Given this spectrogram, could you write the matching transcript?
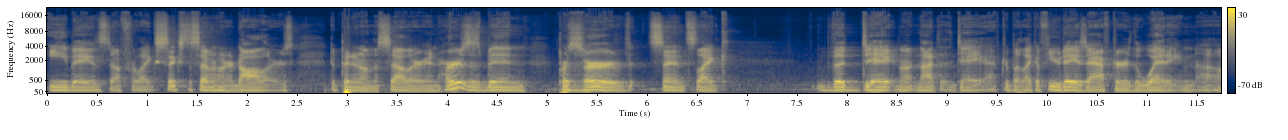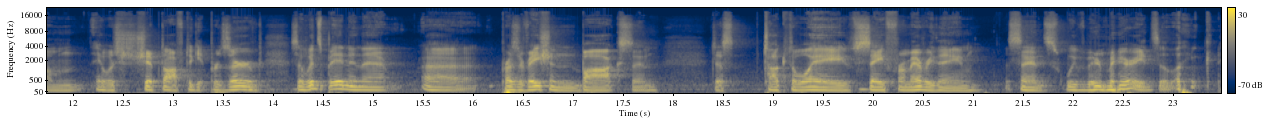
eBay and stuff for like six to seven hundred dollars depending on the seller. And hers has been preserved since like the day, not, not the day after, but like a few days after the wedding. Um, it was shipped off to get preserved. So it's been in that uh, preservation box and just tucked away, safe from everything since we've been married. So like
